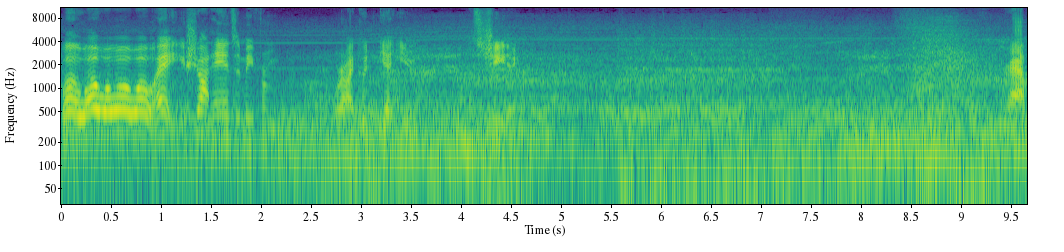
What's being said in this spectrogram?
Whoa, whoa, whoa, whoa, whoa. Hey, you shot hands at me from where I couldn't get you. It's cheating. Crap.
